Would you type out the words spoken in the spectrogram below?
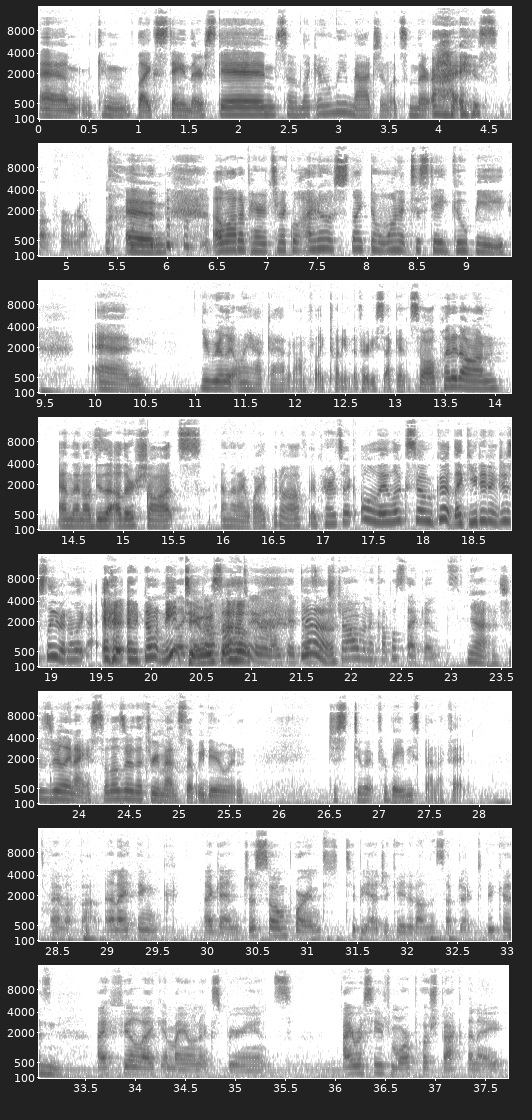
And can like stain their skin. So I'm like, I only imagine what's in their eyes. But for real. And a lot of parents are like, well, I just like don't want it to stay goopy, and you really only have to have it on for like 20 to 30 seconds. So I'll put it on, and then I'll do the other shots, and then I wipe it off. And parents are like, oh, they look so good. Like you didn't just leave it. I'm like, I, I don't need like, to. I don't so have to. Like it does yeah. its job in a couple seconds. yeah, it's just really nice. So those are the three meds that we do, and just do it for baby's benefit. I love that. And I think, again, just so important to be educated on the subject because Mhm. I feel like in my own experience, I received more pushback than I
